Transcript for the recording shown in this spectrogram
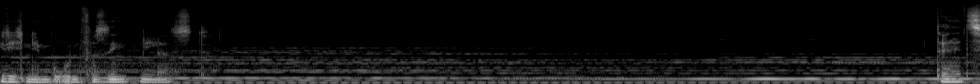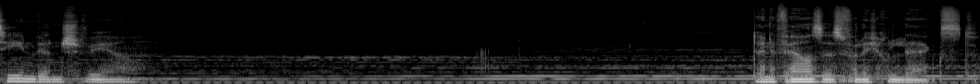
die dich in den Boden versinken lässt. Deine Zehen werden schwer. Deine Ferse ist völlig relaxed.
